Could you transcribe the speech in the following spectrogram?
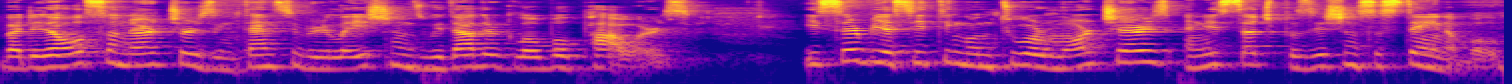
but it also nurtures intensive relations with other global powers. Is Serbia sitting on two or more chairs, and is such position sustainable?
